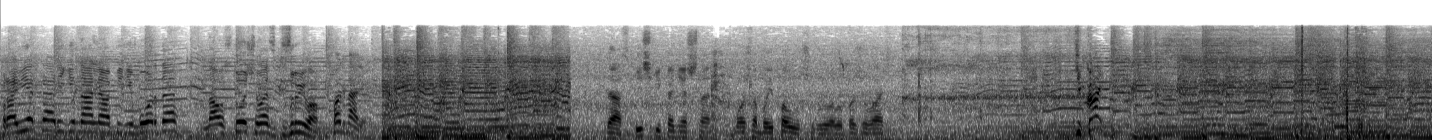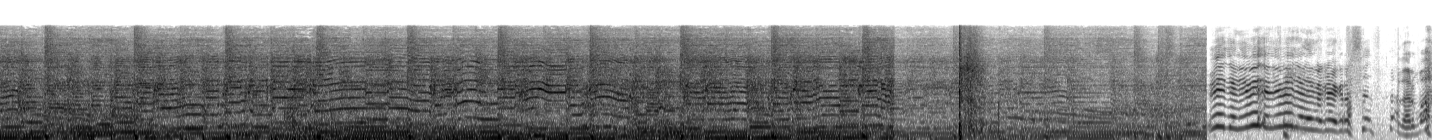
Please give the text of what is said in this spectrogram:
Проверка оригинального пениборда на устойчивость к взрывам. Погнали! Да, спички, конечно, можно бы и получше было бы пожелать. Текай! Нормально.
